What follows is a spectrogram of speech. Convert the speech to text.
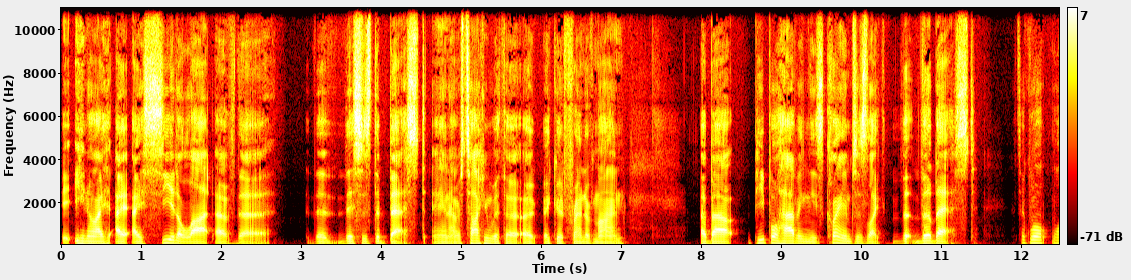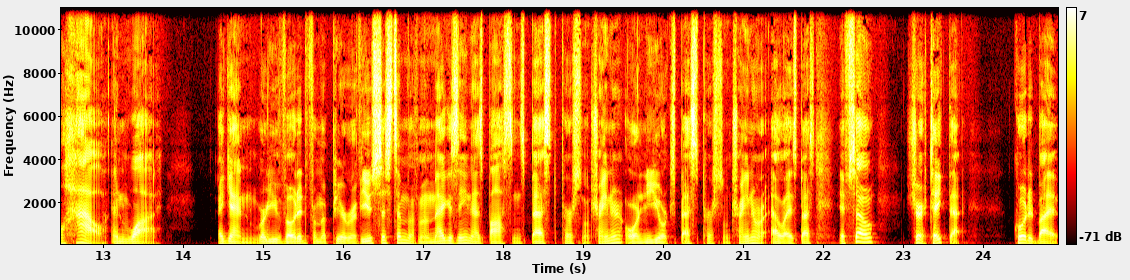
you know, I, I, I see it a lot of the the this is the best. And I was talking with a, a, a good friend of mine about people having these claims as like the the best. It's like, well, well, how and why? Again, were you voted from a peer review system of a magazine as Boston's best personal trainer or New York's best personal trainer or LA's best? If so, sure, take that. Quoted by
